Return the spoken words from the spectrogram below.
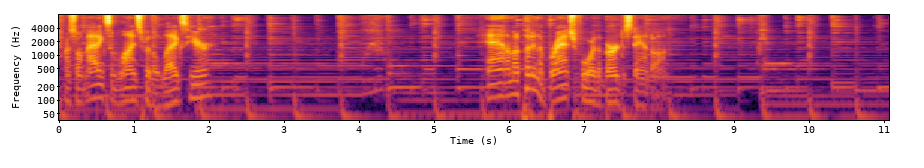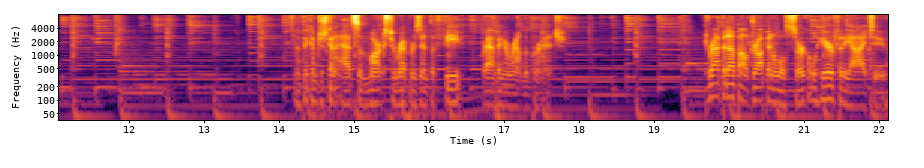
Alright, so I'm adding some lines for the legs here. And I'm going to put in a branch for the bird to stand on. I think I'm just going to add some marks to represent the feet wrapping around the branch. To wrap it up, I'll drop in a little circle here for the eye too.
